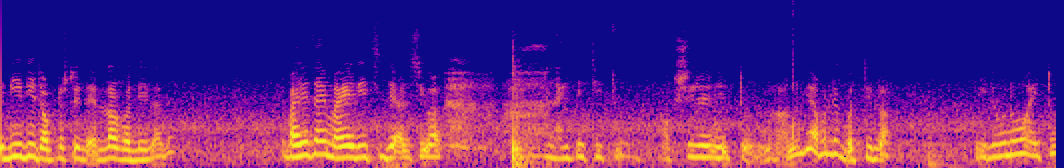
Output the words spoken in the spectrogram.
ಇಡೀ ಇಡೀ ಡಾಕ್ಟರ್ಸ್ ಎಲ್ಲ ಬಂದಿದ್ದಾರೆ. By time I reach there Shiva light ಇಟ್ಟಿತ್ತು ಆಕ್ಸಿಜನ್ ಇತ್ತು. ನನಗೆ ಆಮೇಲೆ ಗೊತ್ತಿಲ್ಲ. ಏನೇನೋ ಆಯಿತು.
